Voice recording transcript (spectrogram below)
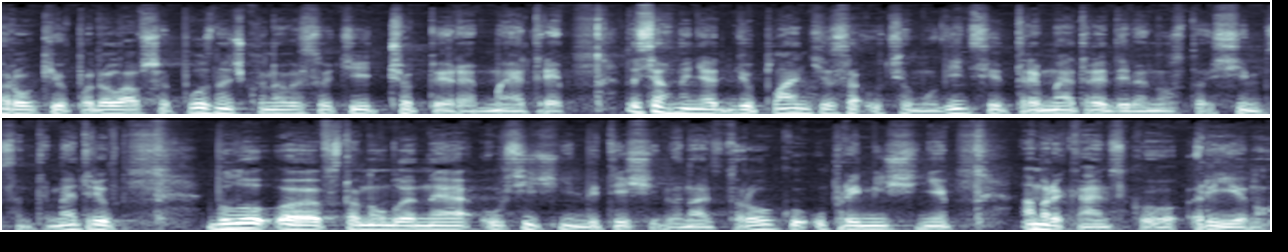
років, подолавши позначку на висоті 4 метри. Досягнення Дюплантіса у цьому віці 3 метри 97 сантиметрів було е, встановлене у січні 2012 року у приміщенні американського ріону.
